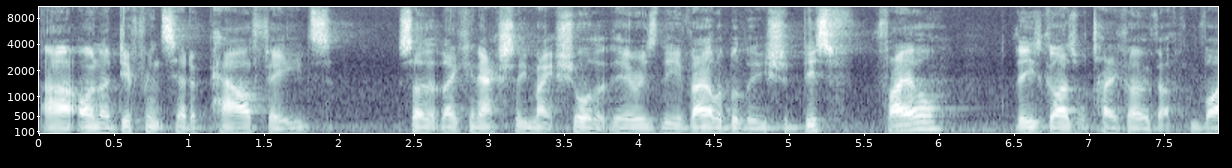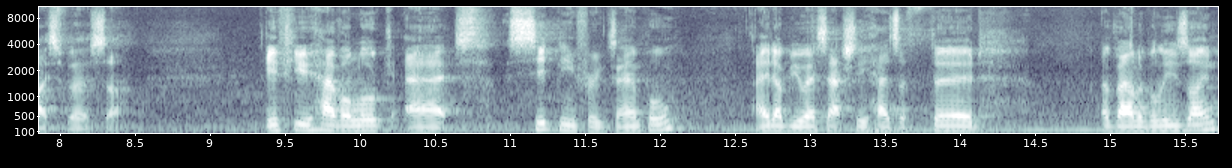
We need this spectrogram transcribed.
uh, on a different set of power feeds so that they can actually make sure that there is the availability. Should this fail, these guys will take over, vice versa. If you have a look at Sydney, for example, AWS actually has a third availability zone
